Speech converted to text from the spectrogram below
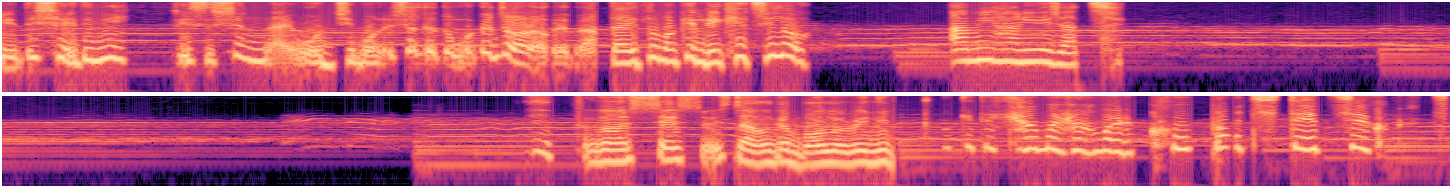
রীতি সেদিনই ডিসিশন নেয় ওর জীবনের সাথে তোমাকে জড়াবে না। তাই তোমাকে লিখেছিল আমি হারিয়ে যাচ্ছি। তুমি আমার শেষ সুইচটা আমাকে বলো হৃদি ওকে দেখে আমার আমার খুব বাঁচতে ইচ্ছে করছে।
